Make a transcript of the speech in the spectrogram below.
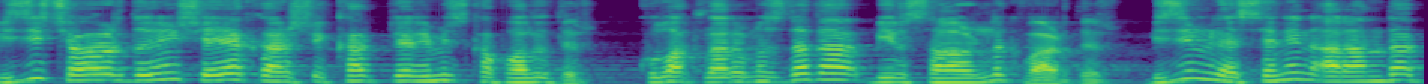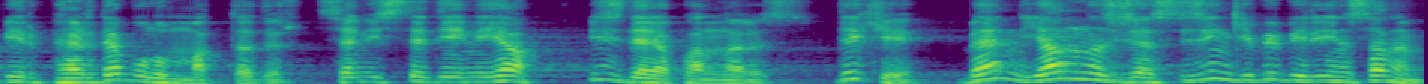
Bizi çağırdığın şeye karşı kalplerimiz kapalıdır. Kulaklarımızda da bir sağırlık vardır. Bizimle senin aranda bir perde bulunmaktadır. Sen istediğini yap, biz de yapanlarız. De ki, ben yalnızca sizin gibi bir insanım.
